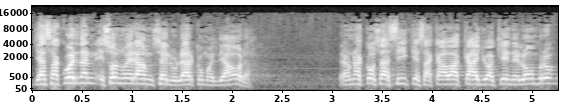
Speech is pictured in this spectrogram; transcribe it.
Ya se acuerdan, eso no era un celular como el de ahora. Era una cosa así que sacaba callo aquí en el hombro.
